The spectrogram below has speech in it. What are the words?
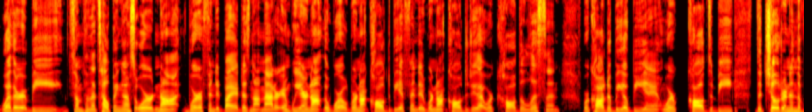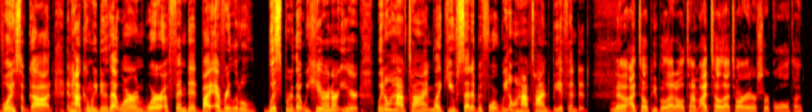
whether it be something that's helping us or not. We're offended by it. it. Does not matter. And we are not the world. We're not called to be offended. We're not called to do that. We're called to listen. We're called to be obedient. We're called to be the children and the voice of God. And how can we do that when we're offended by every little whisper that we hear in our ear? We don't have time. Like you've said it before, we don't have time to be offended. No, I tell people that all the time. I tell that to our inner circle all the time.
